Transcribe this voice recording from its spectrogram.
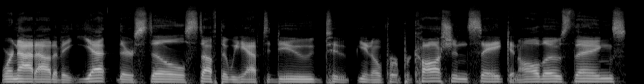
we're not out of it yet. There's still stuff that we have to do to you know for precaution's sake and all those things.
